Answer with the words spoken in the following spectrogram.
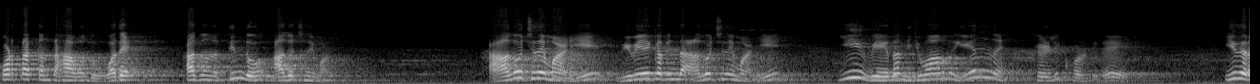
ಕೊಡ್ತಕ್ಕಂತಹ ಒಂದು ವಧೆ. ಅದನ್ನು ತಿಂದು ಆಲೋಚನೆ ಮಾಡು. ಆಲೋಚನೆ ಮಾಡಿ, ವಿವೇಕದಿಂದ ಆಲೋಚನೆ ಮಾಡಿ, ಈ ವೇದ ನಿಜವಾಗಲೂ ಏನು ಹೇಳಲಿಕ್ಕೆ ಹೊರಟಿದೆ? ಇದರ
